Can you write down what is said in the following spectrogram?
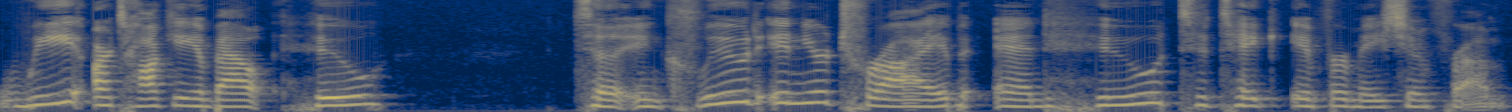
we are talking about who to include in your tribe and who to take information from.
